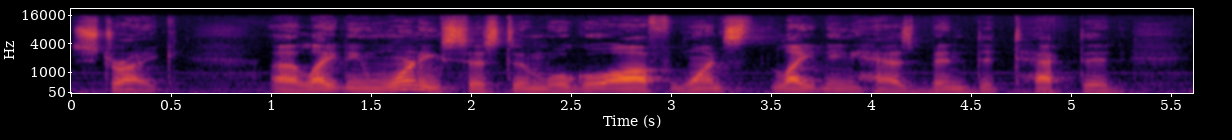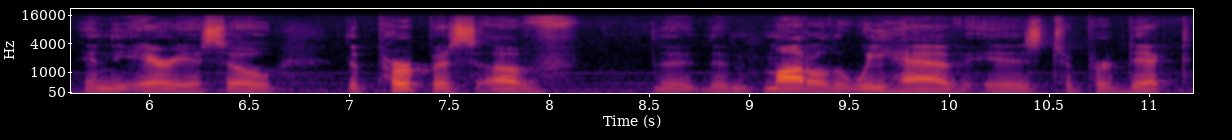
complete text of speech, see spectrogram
strike. A lightning warning system will go off once lightning has been detected in the area. So the purpose of the, the model that we have is to predict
